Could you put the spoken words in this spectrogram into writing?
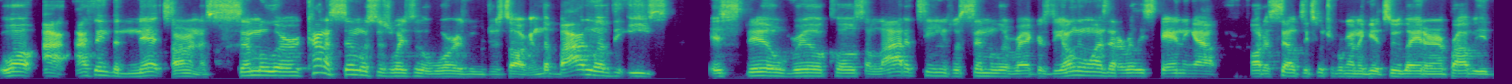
Well, I, I think the Nets are in a similar, kind of similar situation to the Warriors we were just talking. The bottom of the East is still real close. A lot of teams with similar records. The only ones that are really standing out are the Celtics, which we're going to get to later, and probably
